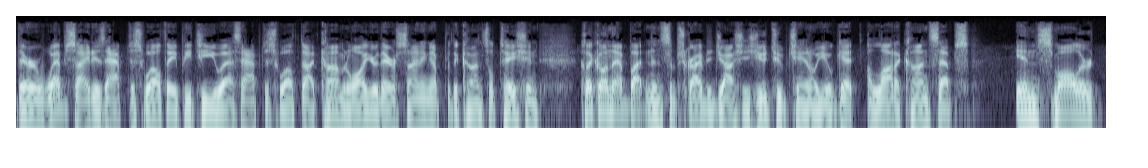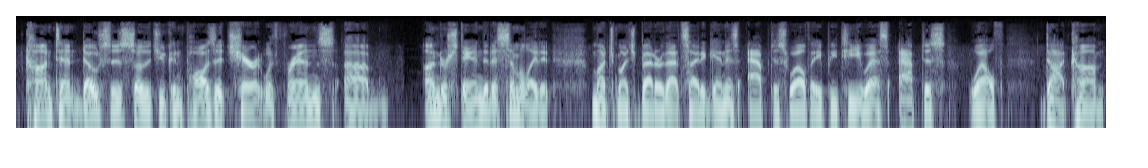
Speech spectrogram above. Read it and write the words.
Their website is Aptus Wealth, A-P-T-U-S, aptuswealth.com. And while you're there signing up for the consultation, click on that button and subscribe to Josh's YouTube channel. You'll get a lot of concepts in smaller content doses so that you can pause it, share it with friends, uh, understand it, assimilate it much, much better. That site again is Aptus Wealth, A-P-T-U-S, aptuswealth.com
